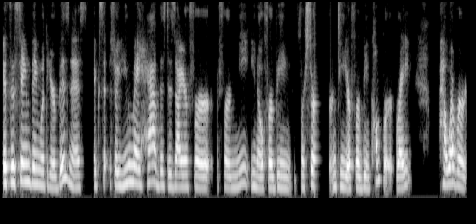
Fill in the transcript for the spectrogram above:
it's the same thing with your business except so you may have this desire for for need you know for being for certainty or for being comfort right? However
